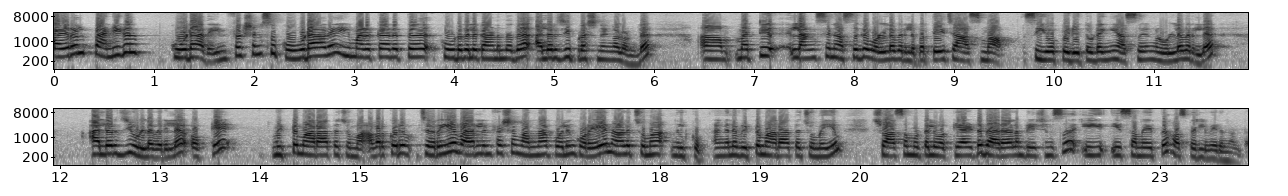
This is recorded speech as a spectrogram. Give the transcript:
വൈറൽ പനികൾ കൂടാതെ ഇൻഫെക്ഷൻസ് കൂടാതെ ഈ മഴക്കാലത്ത് കൂടുതൽ കാണുന്നത് അലർജി പ്രശ്നങ്ങളുണ്ട്. മറ്റ് ലങ്സിന് അസുഖമുള്ളവരിൽ പ്രത്യേകിച്ച് ആസ്മ സിഒ പി ഡി തുടങ്ങിയ അസുഖങ്ങൾ ഉള്ളവരിൽ അലർജി ഉള്ളവരിൽ ഒക്കെ വിട്ടുമാറാത്ത ചുമ. അവർക്കൊരു ചെറിയ വൈറൽ ഇൻഫെക്ഷൻ വന്നാൽ പോലും കുറേ നാൾ ചുമ നിൽക്കും. അങ്ങനെ വിട്ടുമാറാത്ത ചുമയും ശ്വാസം മുട്ടലും ഒക്കെ ആയിട്ട് ധാരാളം പേഷ്യൻസ് ഈ ഈ സമയത്ത് ഹോസ്പിറ്റലിൽ വരുന്നുണ്ട്.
